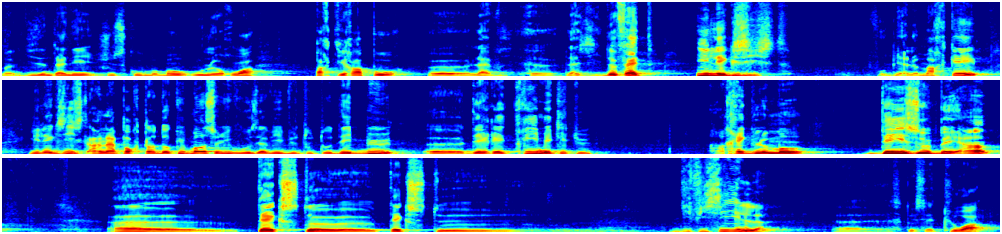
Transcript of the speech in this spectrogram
une dizaine d'années jusqu'au moment où le roi partira pour l'Asie. De fait, il existe, il faut bien le marquer, il existe un important document, celui que vous avez vu tout au début d'Érétrie, mais qui est un règlement des Eubéens, euh, texte, euh, euh, difficile, parce que cette loi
